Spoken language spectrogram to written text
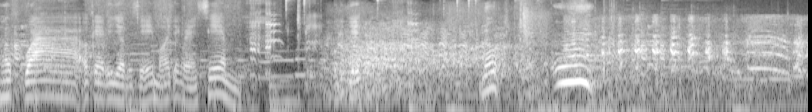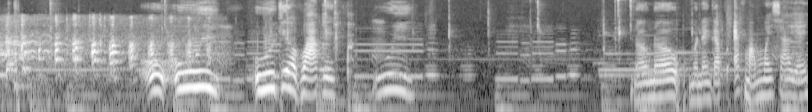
hộp quà. Ok bây giờ mình sẽ mở cho các bạn xem. Ủa, nó ui! Ui ui ui cái hộp quà kìa. Ui. No no mình đang gặp ác mộng hay sao vậy?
